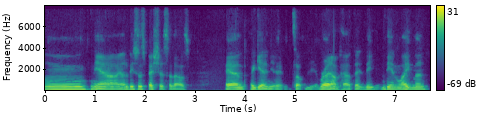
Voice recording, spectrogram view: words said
Mm, yeah, I ought to be suspicious of those. And again, so right on, Pat. The the, the enlightenment.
